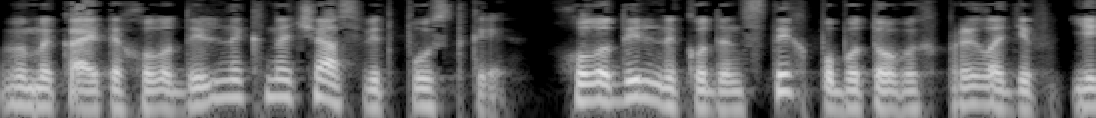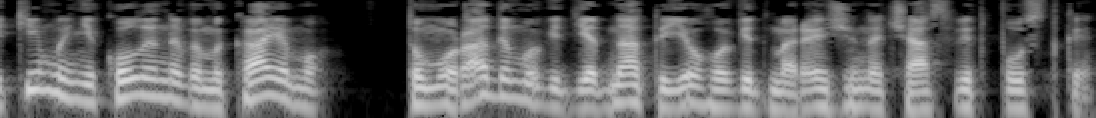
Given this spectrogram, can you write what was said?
Вимикайте холодильник на час відпустки. Холодильник один з тих побутових приладів, які ми ніколи не вимикаємо, тому радимо від'єднати його від мережі на час відпустки.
